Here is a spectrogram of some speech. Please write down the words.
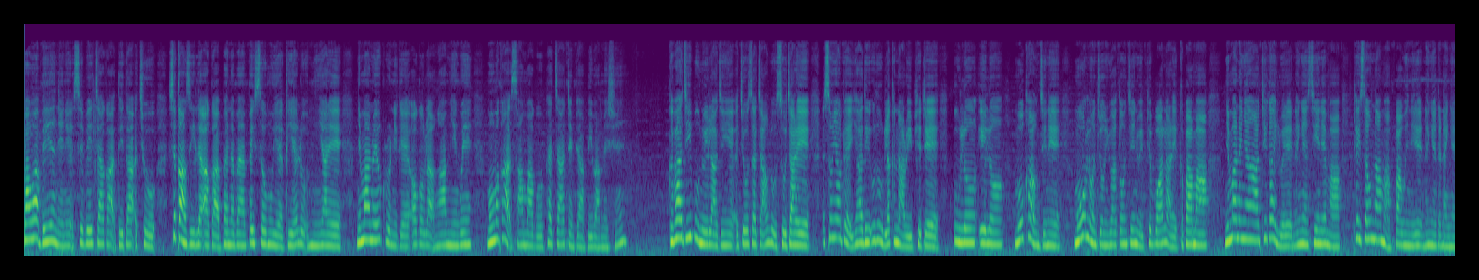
ဘာဝဘေးရန်နေနဲ့စစ်ဘေးကြားကဒေသအချို့စစ်ကောင်စီလက်အောက်ကဗန်နဗန်ပိတ်ဆို့မှုရဲ့ကြရဲလို့အမည်ရတဲ့မြန်မာနွေခရိုနီကယ်ဩဂုတ်လ9မြင်ကွင်းမုံမခဆောင်းပါကိုဖတ်ကြားတင်ပြပေးပါမယ်ရှင်။ကဘာကြီးပူနွေးလာခြင်းရဲ့အကျိုးဆက်ကြောင့်လို့ဆိုကြတဲ့အစွန်းရောက်တဲ့ယာဒီဥဒုလက္ခဏာတွေဖြစ်တဲ့ပူလွန်အေလွန်မိုးခေါင်ခြင်းနဲ့မိုးအလွန်ကျွံရွာသွန်းခြင်းတွေဖြစ်ပွားလာတဲ့ကဘာမှာမြန်မာနိုင်ငံဟာထိခိုက်လွယ်တဲ့နိုင်ငံစီးရင်ထဲမှာထိတ်ဆုံးနားမှာပါဝင်နေတဲ့နိုင်ငံတစ်နိုင်ငံ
